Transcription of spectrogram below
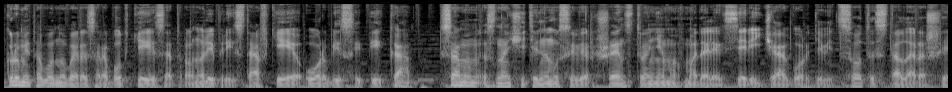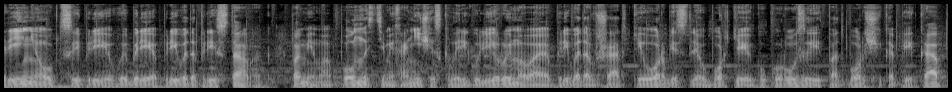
Кроме того, новые разработки затронули приставки Orbis и Pickup. Самым значительным усовершенствованием в моделях серии Jaguar 900 стало расширение опций при выборе привода приставок. Помимо полностью механического регулируемого привода в жатке Orbis для уборки кукурузы и под подборщика пикап,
